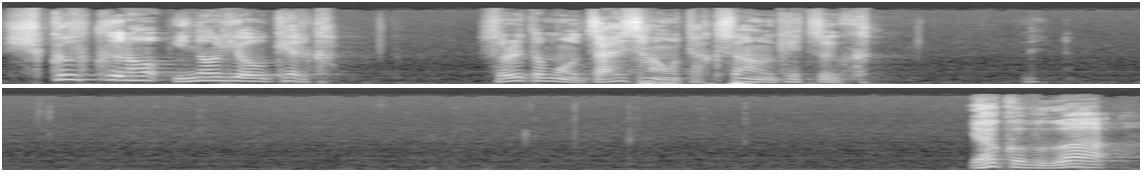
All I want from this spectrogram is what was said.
祝福の祈りを受けるか。それとも財産をたくさん受け継ぐか。ヤコブは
